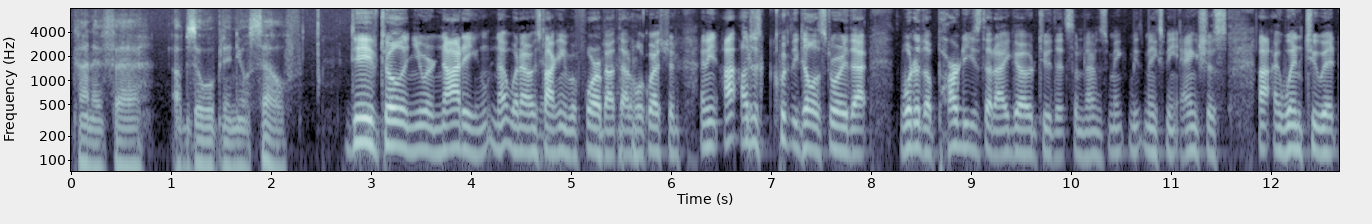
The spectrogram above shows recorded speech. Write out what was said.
kind of uh, absorbed in yourself. Dave Tolin, you were nodding when I was talking before about that whole question. I mean, I'll just quickly tell a story that one of the parties that I go to that sometimes make, makes me anxious. Uh, I went to it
